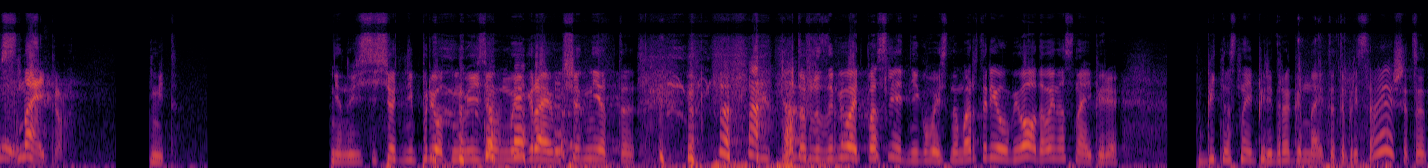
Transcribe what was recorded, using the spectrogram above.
Снайпер. Мид. Не, ну если сегодня прет, мы идем, мы играем, что нет-то? Надо уже забивать последний гвоздь. На мартере убивал, давай на снайпере. Убить на снайпере Dragon Knight, это представляешь? Это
